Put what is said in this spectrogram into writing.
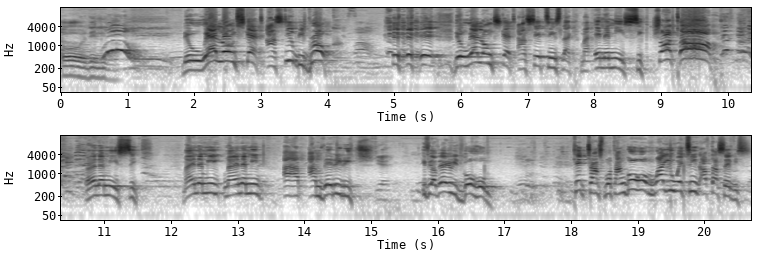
Oh, they, they will wear long skirt and still be broke. they will wear long skirt and say things like, "My enemy is sick." Shut up! My enemy is sick. My enemy, my enemy. I'm, I'm very rich. If you are very rich, go home. Take transport and go home. Why are you waiting after service?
